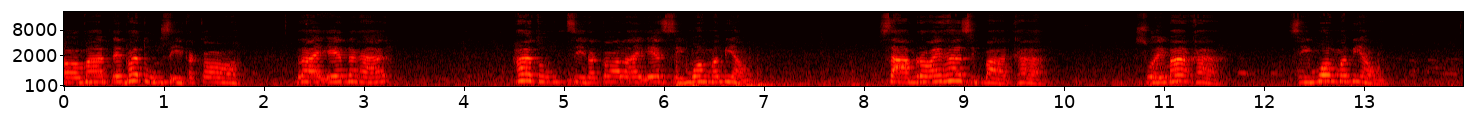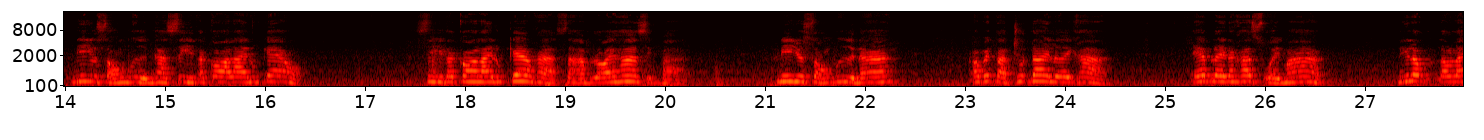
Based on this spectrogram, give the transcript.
ต่อมาเป็นผ้าถุงสีตะกอลายเอสนะคะ ผ้าถุงสีตะกอลายเอสสีม่วงมะเหมี่ยวสามร้อยห้าสิบบาทค่ะ สวยมากค่ะ สีม่วงมะเหมี่ยว มีอยู่สองผืนค่ะ สีตะกอลายลูกแก้ว สีตะกอลายลูกแก้วค่ะสามร้อยห้าสิบบาท มีอยู่สองผืนนะคะ เอาไปตัดชุดได้เลยค่ะ เอฟเลยนะคะ สวยมาก นี่เราเราไล่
